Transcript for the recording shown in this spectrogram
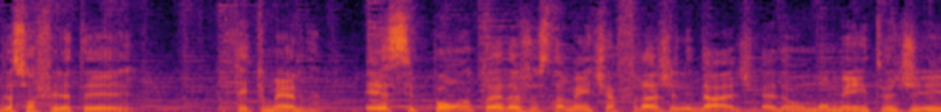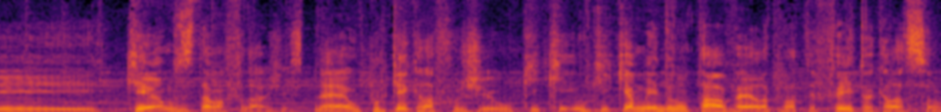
Da sua filha ter feito merda. Esse ponto era justamente a fragilidade. Era um momento de que ambos estavam frágeis, né? O porquê que ela fugiu, o que que, o que, que amedrontava ela para ela ter feito aquela ação.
